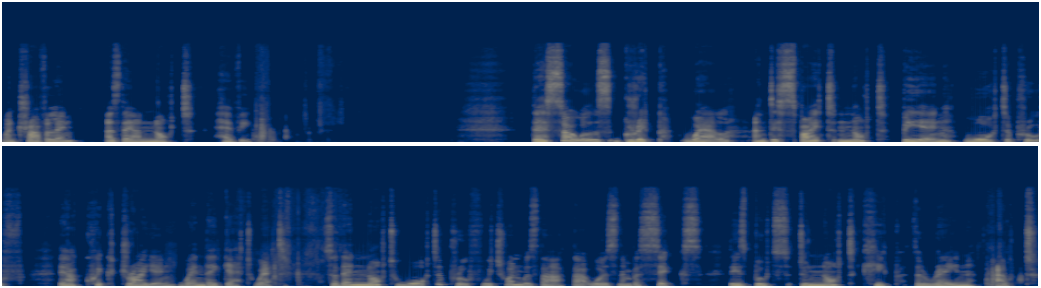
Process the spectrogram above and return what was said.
when traveling as they are not heavy. Their soles grip well, and despite not being waterproof. They are quick drying when they get wet. So they're not waterproof. Which one was that? That was number six. These boots do not keep the rain out.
